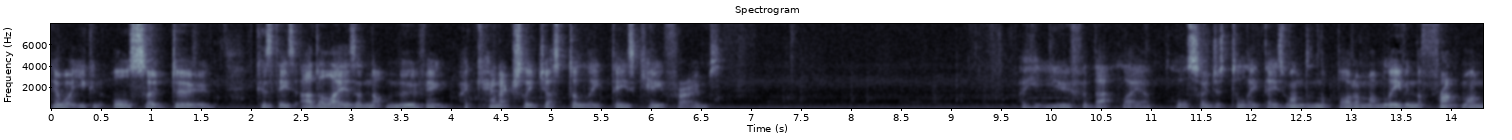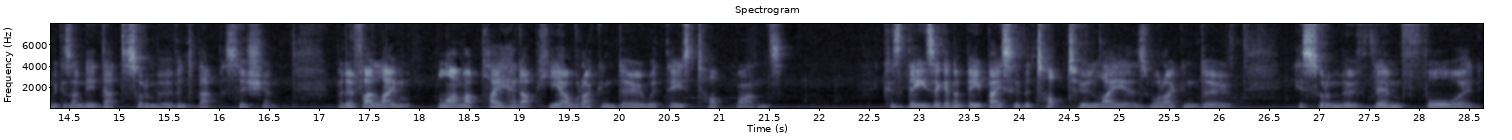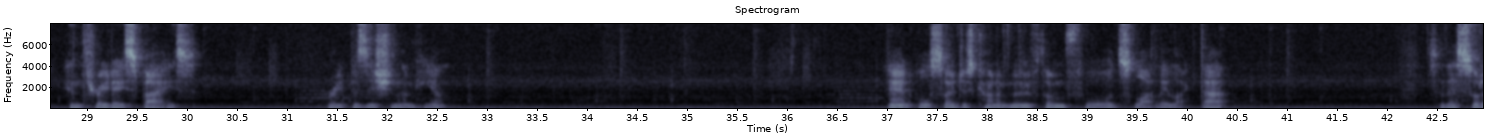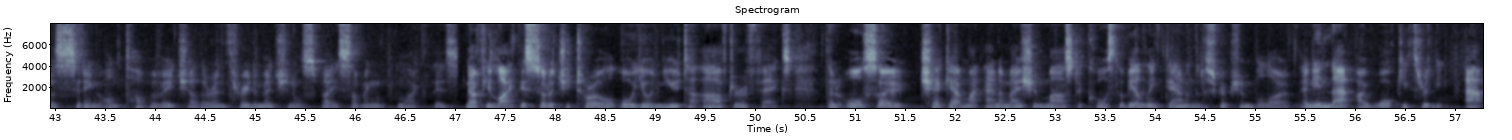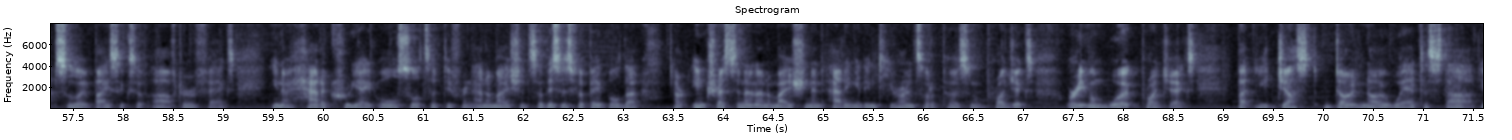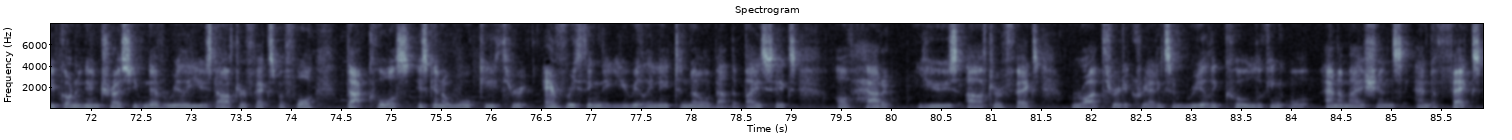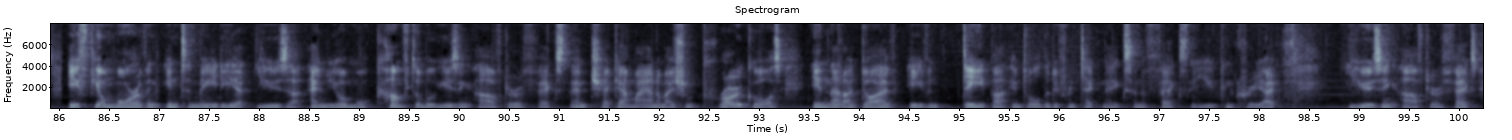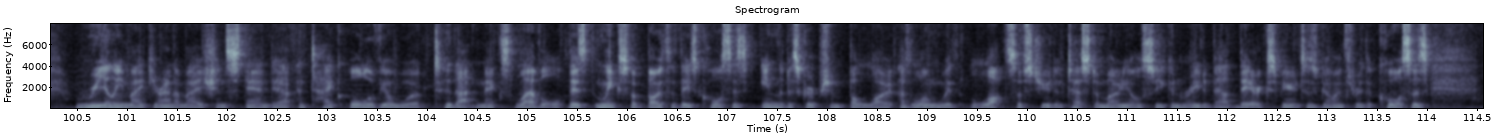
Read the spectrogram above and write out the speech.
Now what you can also do, because these other layers are not moving, I can actually just delete these keyframes I hit U for that layer. Also just delete these ones on the bottom. I'm leaving the front one because I need that to sort of move into that position. But if I line, my playhead up here, what I can do with these top ones, because these are going to be basically the top two layers, what I can do is sort of move them forward in 3D space, reposition them here. And also just kind of move them forward slightly like that. So they're sort of sitting on top of each other in three-dimensional space, something like this. Now, if you like this sort of tutorial or you're new to After Effects, then also check out my Animation Master course. There'll be a link down in the description below. And in that, I walk you through the absolute basics of After Effects, you know, how to create all sorts of different animations. So this is for people that are interested in animation and adding it into your own sort of personal projects or even work projects but you just don't know where to start. You've got an interest, you've never really used After Effects before. That course is going to walk you through everything that you really need to know about the basics of how to use After Effects right through to creating some really cool looking animations and effects. If you're more of an intermediate user and you're more comfortable using After Effects, then check out my Animation Pro course. In that, I dive even deeper into all the different techniques and effects that you can create using After Effects really make your animations stand out and take all of your work to that next level. There's links for both of these courses in the description below, along with lots of student testimonials so you can read about their experiences going through the courses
